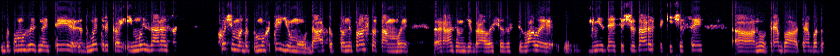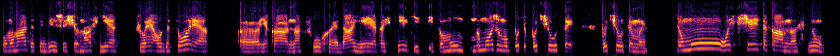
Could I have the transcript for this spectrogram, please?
допомогли знайти Дмитрика, і ми зараз хочемо допомогти йому. Да? Тобто не просто там ми разом зібралися, заспівали. Мені здається, що зараз такі часи ну треба, треба допомагати, тим більше, що в нас є своя аудиторія, е, яка нас слухає, да? є якась кількість, і тому ми можемо бути почути, почутими. Тому ось ще й така в нас ну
